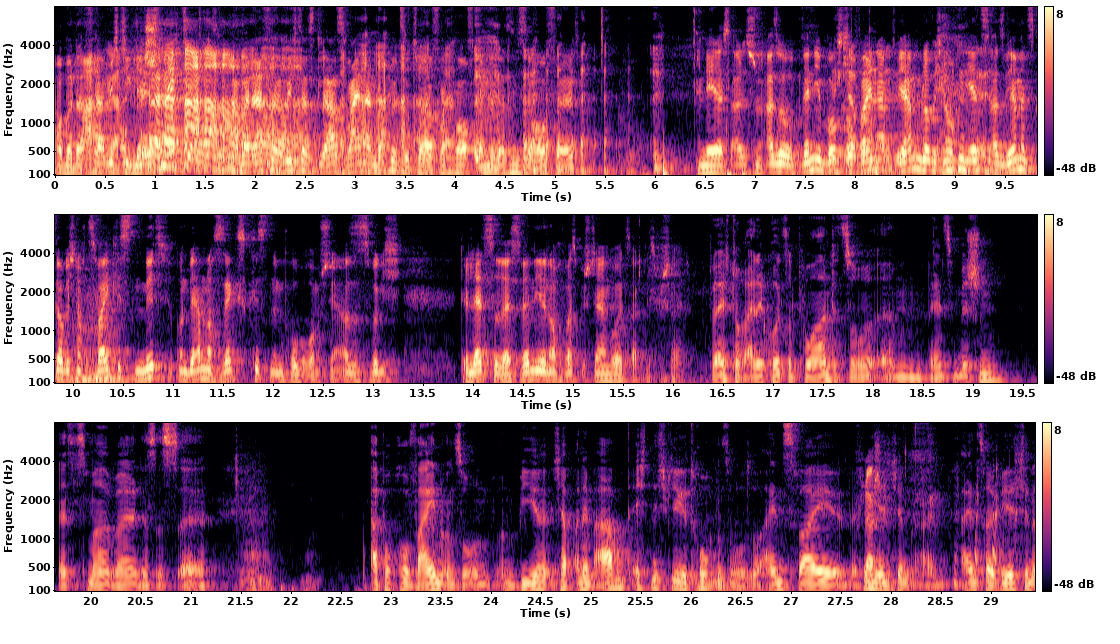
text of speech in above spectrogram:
Aber dafür habe ich die Gläser. Aber dafür habe ich das Glas Wein dann doppelt so teuer verkauft, damit das nicht so auffällt. Nee, das ist alles schon. Also, wenn ihr Bock Ich auf Wein habt, wir haben, glaube ich, noch jetzt, also wir haben jetzt, glaube ich, noch zwei Kisten mit und wir haben noch sechs Kisten im Proberaum stehen. Also, es ist wirklich der letzte Rest. Wenn ihr noch was bestellen wollt, sagt uns Bescheid. Vielleicht noch eine kurze Pointe zu ähm, Bands Mission letztes Mal, weil das ist äh, apropos Wein und so und, und Bier. Ich habe an dem Abend echt nicht viel getrunken, so, so ein, zwei Flaschen. Bierchen, ein, ein, zwei Bierchen,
